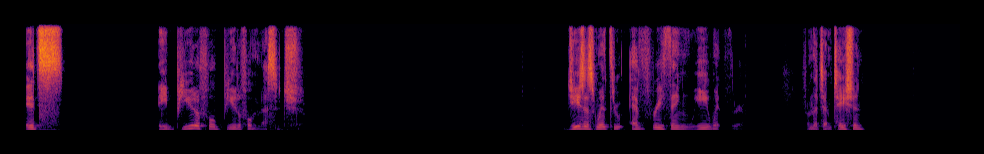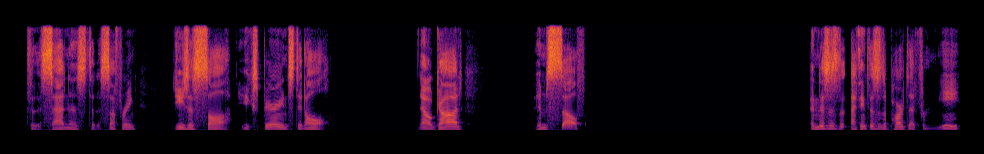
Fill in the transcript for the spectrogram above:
It's a beautiful, beautiful message. Jesus went through everything we went through from the temptation to the sadness to the suffering. Jesus saw, he experienced it all. Now, God Himself, and this is, the, I think this is the part that for me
